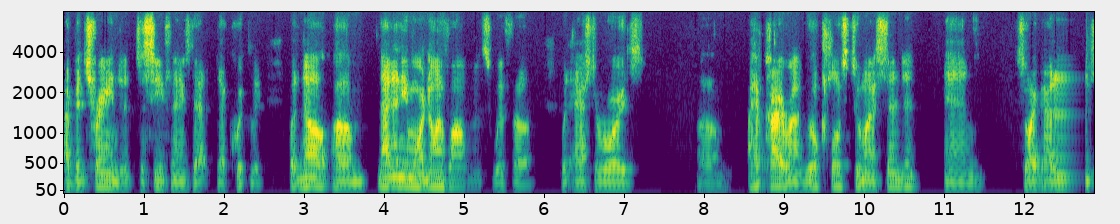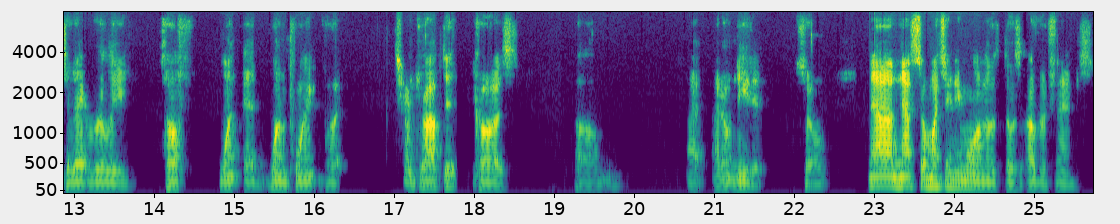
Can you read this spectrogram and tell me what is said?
I've been trained to, to see things that, that quickly but no, um, not anymore. No involvements with uh, with asteroids. Um, I have Chiron real close to my ascendant, and so I got into that really tough one at one point, but sure. I dropped it because um, I I don't need it. So now not so much anymore on those those other things.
